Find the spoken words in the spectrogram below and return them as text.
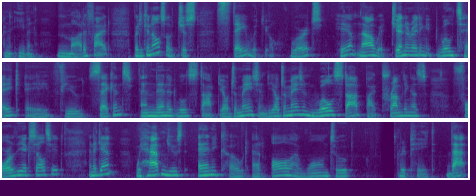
and even modify it. But you can also just stay with your words here. Now we're generating, it will take a few seconds and then it will start the automation. The automation will start by prompting us for the Excel sheet. And again, we haven't used any code at all. I want to repeat that.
